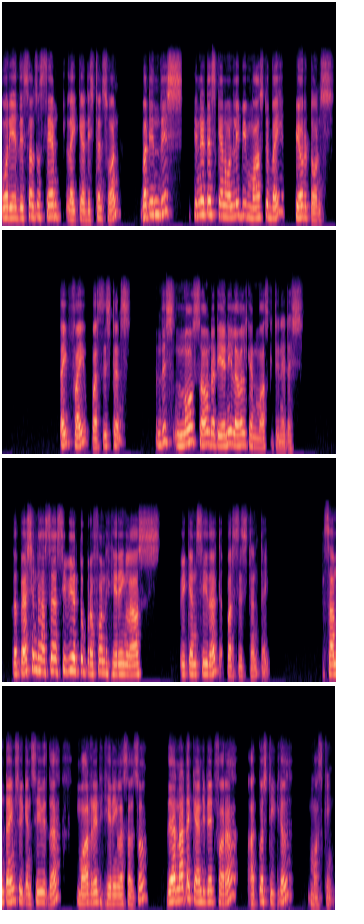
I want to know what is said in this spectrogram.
4A, this also same like a distance one, but in this tinnitus can only be masked by pure tones. Type 5 persistence. This, no sound at any level can mask tinnitus. The patient has a severe to profound hearing loss. We can see that persistent type. Sometimes you can see with the moderate hearing loss also. They are not a candidate for a acoustical masking.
